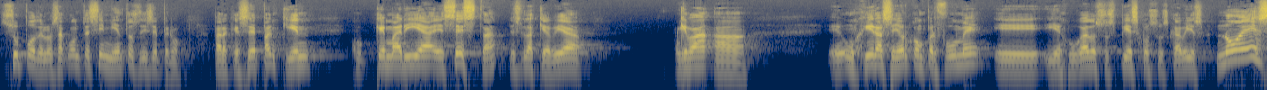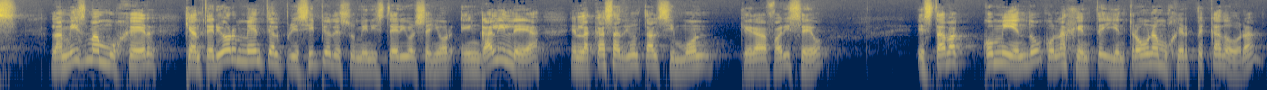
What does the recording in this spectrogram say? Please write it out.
supo de los acontecimientos, dice, pero para que sepan quién, qué María es esta, es la que había, iba a eh, ungir al Señor con perfume y, y enjugado sus pies con sus cabellos. No es la misma mujer que anteriormente al principio de su ministerio el Señor en Galilea, en la casa de un tal Simón que era fariseo, estaba comiendo con la gente y entró una mujer pecadora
